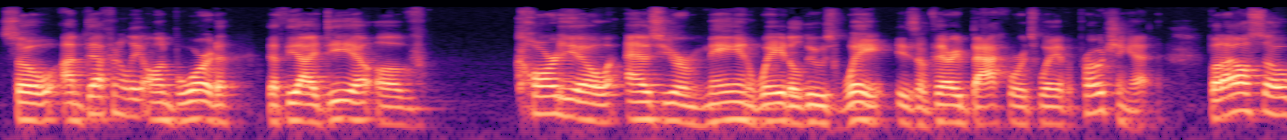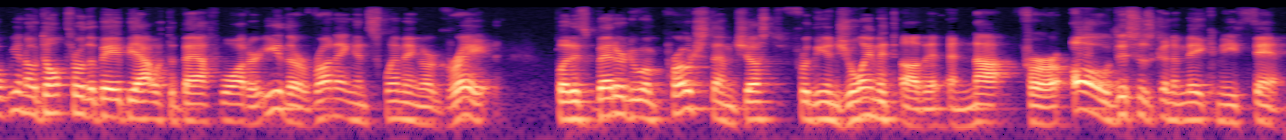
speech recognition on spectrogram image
So I'm definitely on board that the idea of cardio as your main way to lose weight is a very backwards way of approaching it. But I also, you know, don't throw the baby out with the bathwater either. Running and swimming are great, but it's better to approach them just for the enjoyment of it and not for, oh, this is going to make me thin.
